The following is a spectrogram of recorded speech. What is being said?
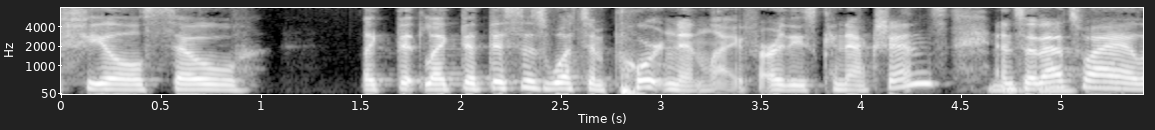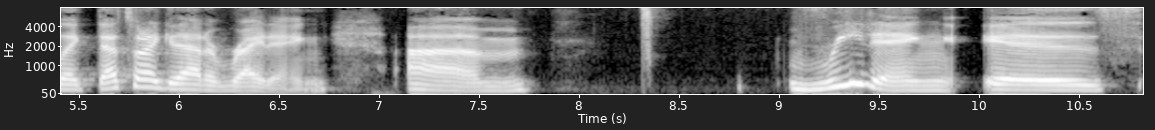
feel so like that like that this is what's important in life are these connections and mm-hmm. so that's why i like that's what i get out of writing um reading is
